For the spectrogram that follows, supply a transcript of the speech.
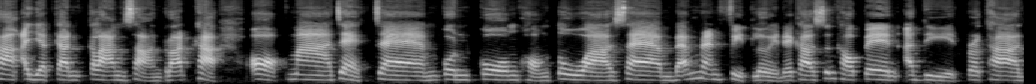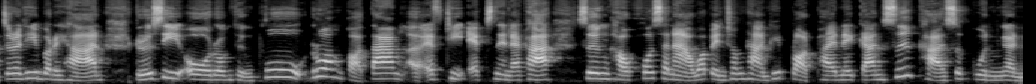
ทางอายการกลางสารรัฐค่ะ ออกมาแจกแจงกลโกงของตัวแซมแบงก์แมนฟิดเลยนะคะ ซึ่งเขาเป็นอดีตประธานเจ้าหน้าที่บริหาร หรือ CEO รวมถึงผู้ร่วมก่อตั้งเอ่อ FTX เนี่ยนะคะ ซึ่งเขาโฆษณาว่าเป็นช่องทางที่ปลอดภัยในการซื้อขายสกุลเงิน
